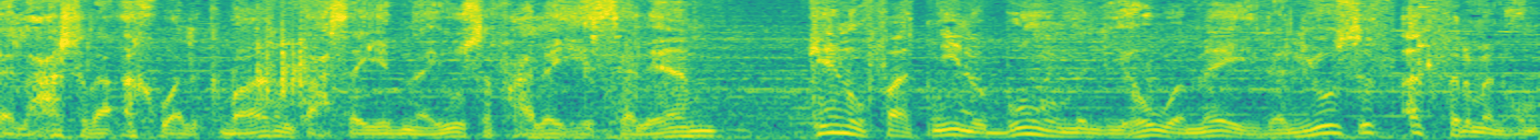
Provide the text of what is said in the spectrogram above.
العشرة أخوة الكبار متاع سيدنا يوسف عليه السلام كانوا فاتنين أبوهم اللي هو مايل ليوسف أكثر منهم.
